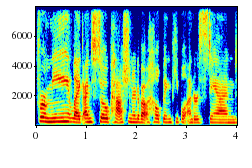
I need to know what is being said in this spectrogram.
for me, like I'm so passionate about helping people understand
